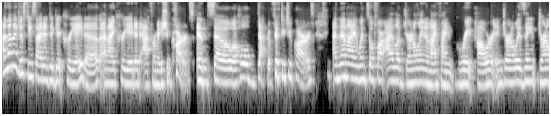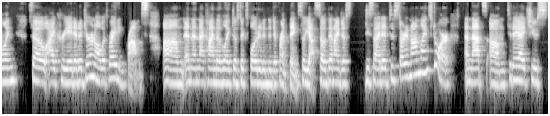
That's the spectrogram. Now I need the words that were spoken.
And then I just decided to get creative and I created affirmation cards. And so a whole deck of 52 cards. And then I went so far, I love journaling and I find great power in journalism, journaling. So I created a journal with writing prompts. Um, and then that kind of like just exploded into different things. So yeah, so then I just decided to start an online store. And that's um, today i choose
